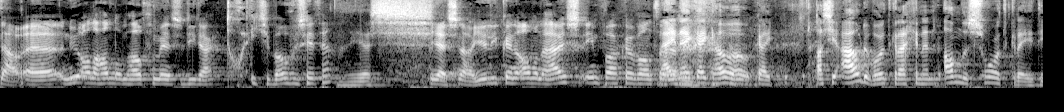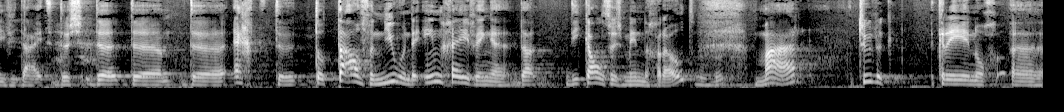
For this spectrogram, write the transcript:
nou, eh, nu alle handen omhoog van mensen die daar toch ietsje boven zitten. Yes. Yes, nou, jullie kunnen allemaal naar huis inpakken, want... eh, Nee, nee, kijk, ho, ho, kijk. Als je ouder wordt, krijg je een ander soort creativiteit. Dus de, de, de echt de totaal vernieuwende ingevingen, dat, die kans is minder groot. Maar, natuurlijk creëer je nog eh,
